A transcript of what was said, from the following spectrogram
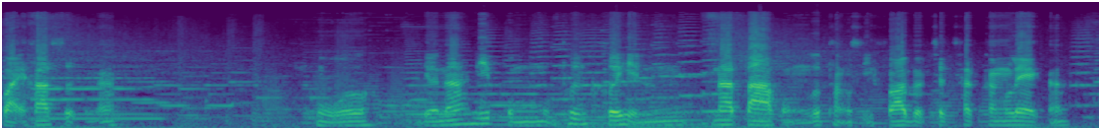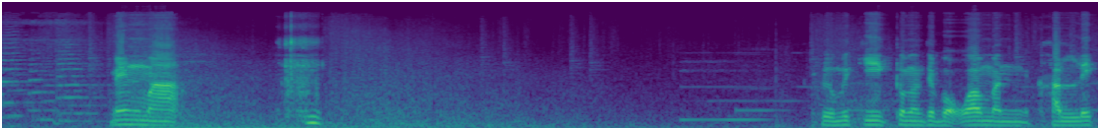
ฝ่ายข้าศึกนะโหเดี๋ยวนะ นี่ผมเพิ่งเคยเห็นหน้าตาของรถถังสีฟ้าแบบชัดๆครั้งแรกนะ แม่งมา คือเมื่อกี้กำลังจะบอกว่ามันคันเล็ก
